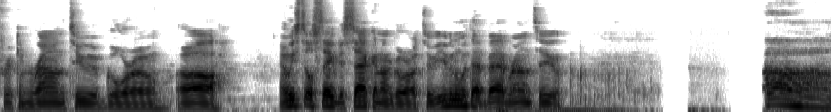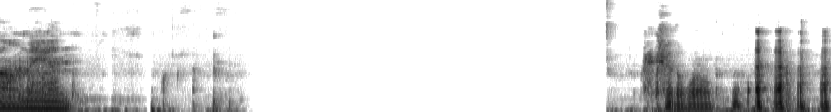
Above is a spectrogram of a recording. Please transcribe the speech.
Freaking round two of Goro. Oh. And we still saved a second on Goro too, even with that bad round two. Oh man. Record of the world.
